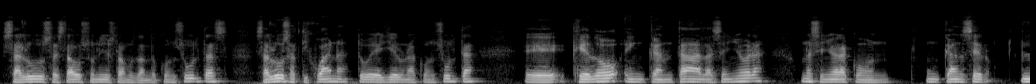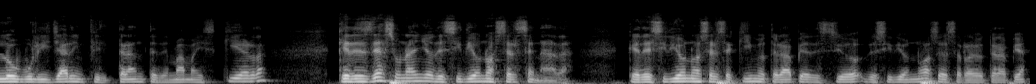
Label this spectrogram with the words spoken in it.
Saludos a Estados Unidos, estamos dando consultas. Saludos a Tijuana, tuve ayer una consulta. Eh, quedó encantada la señora, una señora con un cáncer lobulillar infiltrante de mama izquierda, que desde hace un año decidió no hacerse nada, que decidió no hacerse quimioterapia, decidió, decidió no hacerse radioterapia,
